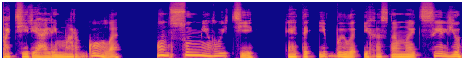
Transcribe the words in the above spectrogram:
потеряли Маргола. Он сумел уйти. Это и было их основной целью,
